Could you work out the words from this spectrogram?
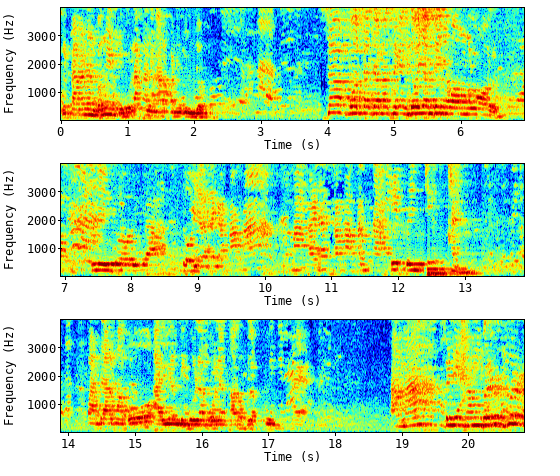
ini panganan bengen ibu lah kan harapan yang Indo. Sa bocah zaman sekian doyan bini wong olongol beli doyan doyan dengan mama. Makanya sama kentaki princikan padahal mabu ayam digolang-golang karo glepung ama beli hamburger.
